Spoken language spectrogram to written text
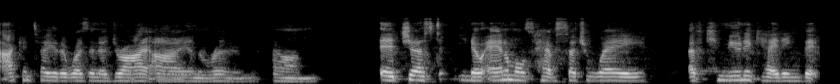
I can tell you there wasn't a dry eye in the room. Um, it just, you know, animals have such a way of communicating that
